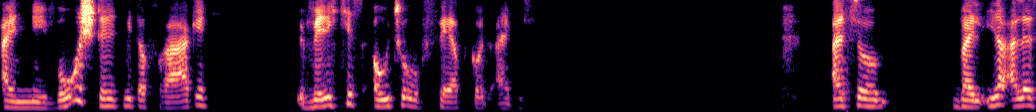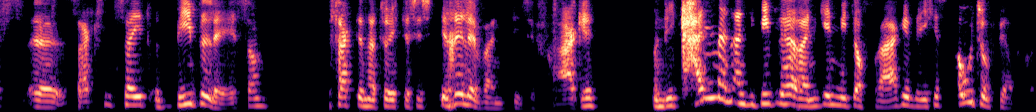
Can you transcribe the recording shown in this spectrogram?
ein Niveau stellt mit der Frage, welches Auto fährt Gott eigentlich? Also, weil ihr alles äh, Sachsen seid und Bibelleser, sagt ihr natürlich, das ist irrelevant, diese Frage. Und wie kann man an die Bibel herangehen mit der Frage, welches Auto fährt Gott?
